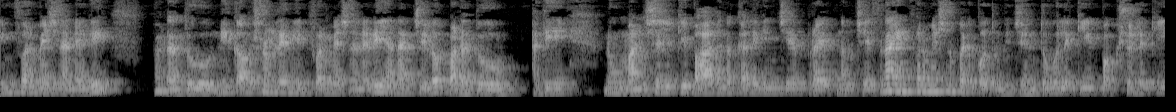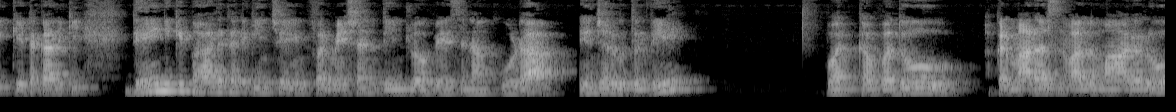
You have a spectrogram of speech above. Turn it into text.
ఇన్ఫర్మేషన్ అనేది పడదు. నీకు అవసరం లేని ఇన్ఫర్మేషన్ అనేది ఎనర్జీలో పడదు. అది నువ్వు మనుషులకి బాధను కలిగించే ప్రయత్నం చేసినా ఇన్ఫర్మేషన్ పడిపోతుంది. జంతువులకి పక్షులకి కీటకాలకి దేనికి బాధ కలిగించే ఇన్ఫర్మేషన్ దీంట్లో వేసినా కూడా ఏం జరుగుతుంది? వర్క్ అవ్వదు. అక్కడ మారాల్సిన వాళ్ళు మారరు.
